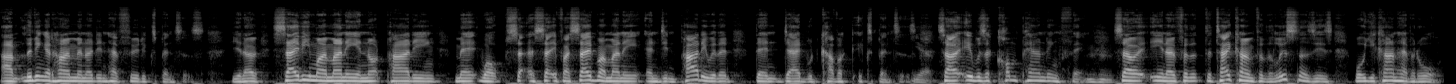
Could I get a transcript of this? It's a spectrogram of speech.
Um, living at home meant I didn't have food expenses. You know, saving my money and not partying well, so, so if I saved my money and didn't party with it, then dad would cover expenses. Yeah. So it was a compounding thing. So you know, for the, the take home for the listeners is, well, you can't have it all.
